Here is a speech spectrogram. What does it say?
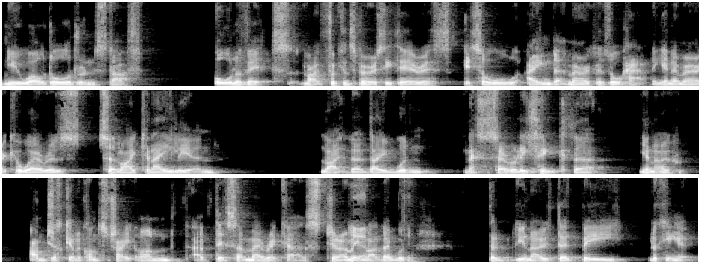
New World Order and stuff. All of it, like for conspiracy theorists, it's all aimed at America. It's all happening in America. Whereas to like an alien, like that they wouldn't necessarily think that you know i'm just going to concentrate on uh, this americas do you know what i mean Yeah, like they would yeah. they, you know they'd be looking at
